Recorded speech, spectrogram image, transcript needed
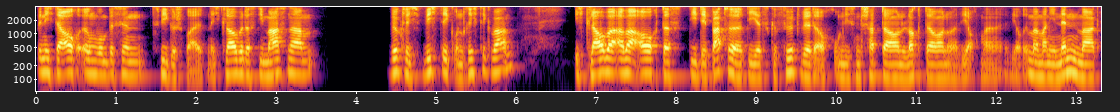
bin ich da auch irgendwo ein bisschen zwiegespalten. Ich glaube, dass die Maßnahmen wirklich wichtig und richtig waren. Ich glaube aber auch, dass die Debatte, die jetzt geführt wird, auch um diesen Shutdown, Lockdown oder wie auch mal, wie auch immer man ihn nennen mag,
